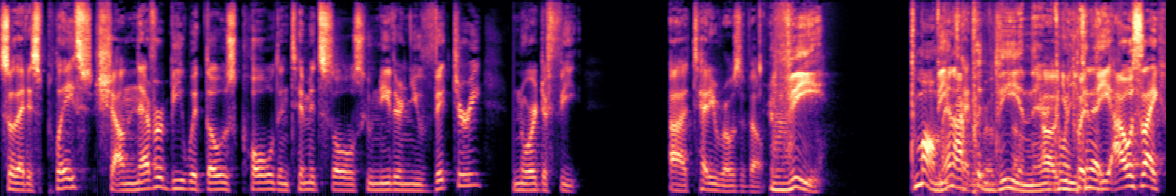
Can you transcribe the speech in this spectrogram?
so that his place shall never be with those cold and timid souls who neither knew victory nor defeat. Uh, Teddy Roosevelt. The. Come on, The man! I Teddy put the in there. Oh, Come you on, put can- the. I was like,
